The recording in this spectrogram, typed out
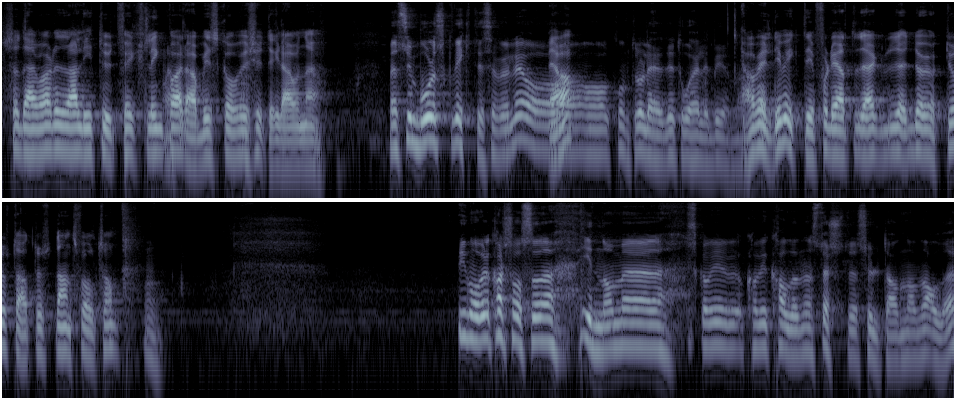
Så der var det da litt utveksling på arabisk over skyttergravene. Men symbolsk viktig selvfølgelig å, ja. kontrollere de to hellige byene. Ja, veldig viktig, for det, det, økte jo statusen hans voldsomt. Mm. Vi må vel kanskje også innom eh, skal vi, Kan vi kalle den største sultanen av dem alle?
